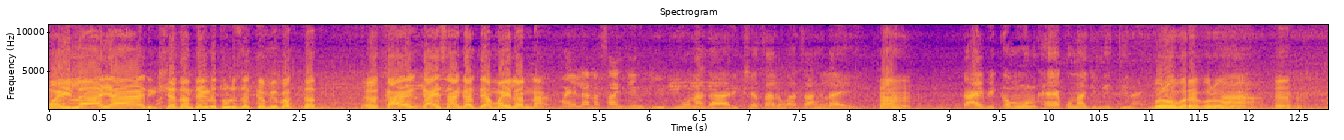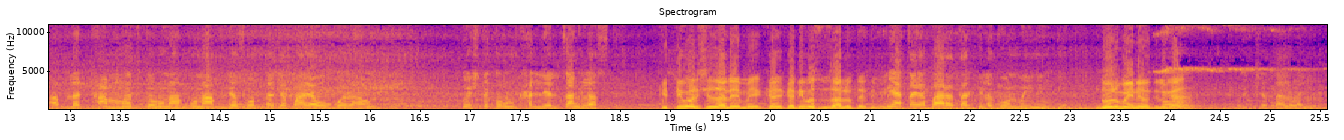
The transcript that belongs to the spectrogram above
महिला या रिक्षा धंद्याकडे थोडस कमी बघतात. अ, काय काय सांगाल त्या महिलांना? महिलांना सांगेन की घेऊ नका रिक्षा चालवा चांगला आहे. हा हा. काय बी कमवून खाया कोणाची भीती नाही. बरोबर आहे बरोबर आहे. हा, हा. आपलं ठाम मत करून आपण आपल्या स्वतःच्या पायावर उभं राहून कष्ट करून खाल्लेलं चांगलं असतं. किती वर्ष झाले? म्हणजे क- कधीपासून चालवताय तुम्ही? मी आता या बारा तारखेला दोन महिने होते. दोन महिने होतील का? रिक्षा चालवायची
